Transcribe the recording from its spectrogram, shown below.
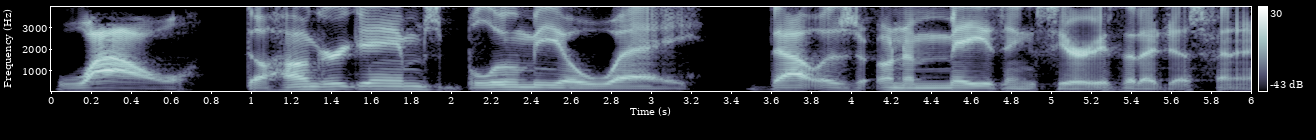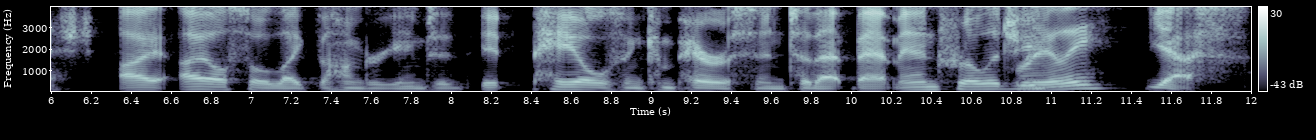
Wow. The Hunger Games blew me away. That was an amazing series that I just finished. I, I also like the Hunger Games. It, it pales in comparison to that Batman trilogy. Really? Yes.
